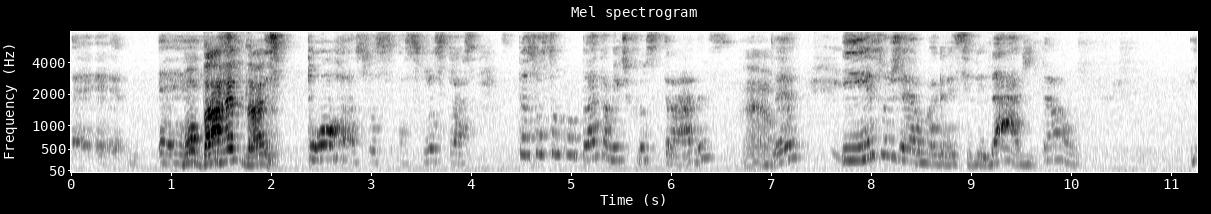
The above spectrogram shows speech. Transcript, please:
É, é, Moldar a realidade. expor as suas as frustrações. As pessoas estão completamente frustradas É. né? E isso gera uma agressividade e tal, e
